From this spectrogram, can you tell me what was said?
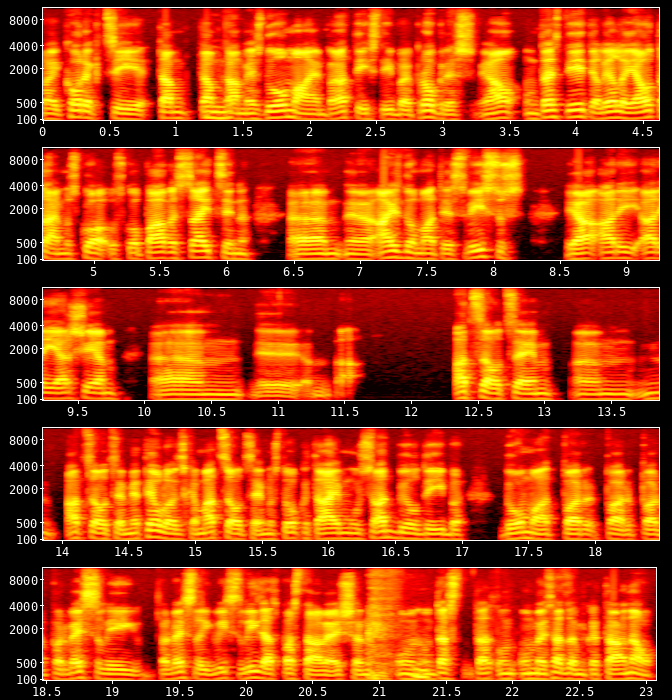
vai korekcija tam, tam mm. kā mēs domājam par attīstību vai progresu. Ja? Un tas tie ir lielie jautājumi, uz ko, uz ko pāvests aicina um, aizdomāties visus. Uh, ja, arī, arī ar šiem um, atsaucēm, um, atsaucēm, ja teoloģiskām atsaucēm uz to, ka tā ir mūsu atbildība domāt par, par, par, par veselīgu, par veselīgu visu līdzās pastāvēšanu, un, un, tas, tas, un, un mēs redzam, ka tā nav.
